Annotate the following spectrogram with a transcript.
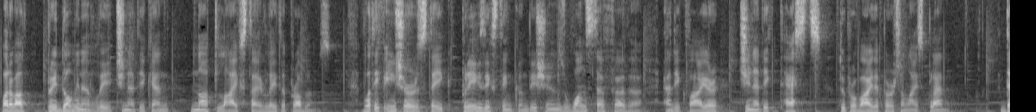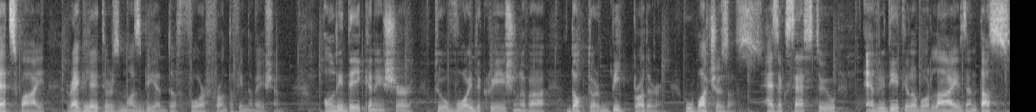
What about predominantly genetic and not lifestyle-related problems? What if insurers take pre-existing conditions one step further and require genetic tests to provide a personalized plan? That's why regulators must be at the forefront of innovation. Only they can ensure to avoid the creation of a Dr. Big Brother who watches us, has access to every detail of our lives and thus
